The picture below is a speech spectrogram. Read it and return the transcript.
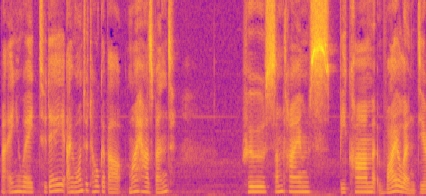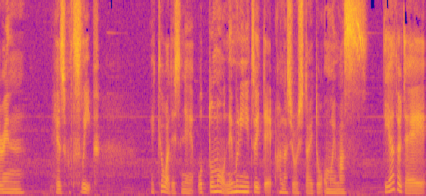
まあ、Anyway today I want to talk about my husband who sometimes become violent during his sleep 今日はですね夫の眠りについて話をしたいと思います The other day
